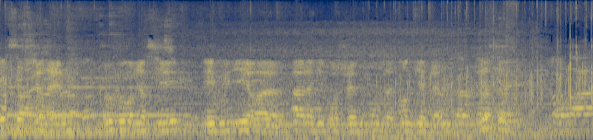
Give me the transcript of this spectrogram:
exceptionnel. Veux vous remercier et vous dire euh, à l'année prochaine. On vous attend de bien faire. Merci.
